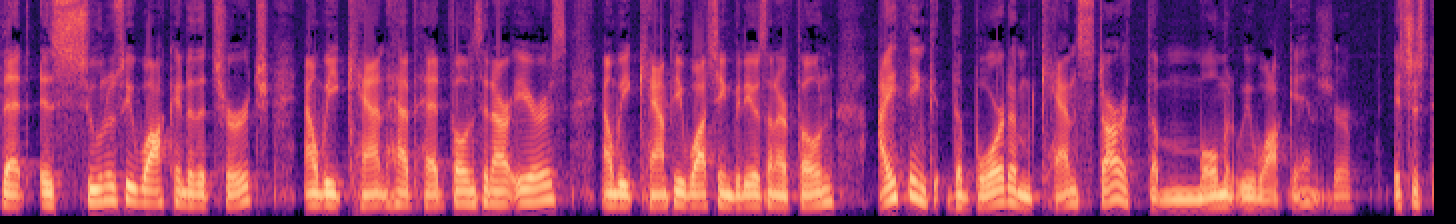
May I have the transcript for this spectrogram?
that as soon as we walk into the church and we can't have headphones in our ears and we can't be watching videos on our phone, I think the boredom can start the moment we walk in. Sure. It's just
